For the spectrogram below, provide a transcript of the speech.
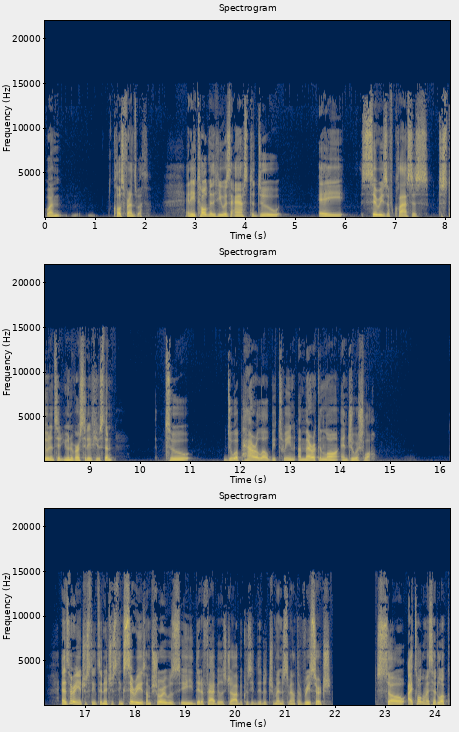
who I'm close friends with. And he told me that he was asked to do a series of classes to students at University of Houston to do a parallel between American law and Jewish law. And it's very interesting. It's an interesting series. I'm sure he was he did a fabulous job because he did a tremendous amount of research. So I told him, I said, look,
